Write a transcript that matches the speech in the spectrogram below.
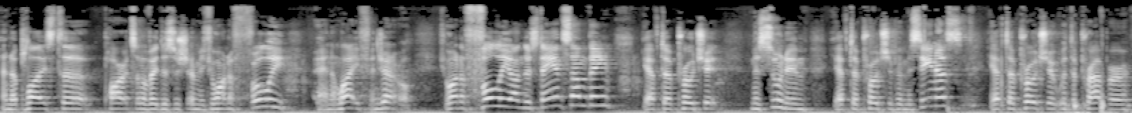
and applies to parts of Avodah Hashem. If you want to fully, and in life in general, if you want to fully understand something, you have to approach it misunim, you have to approach it with messinas, you have to approach it with the proper.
